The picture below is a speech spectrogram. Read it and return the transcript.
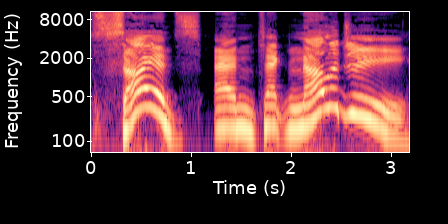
Science and technology.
